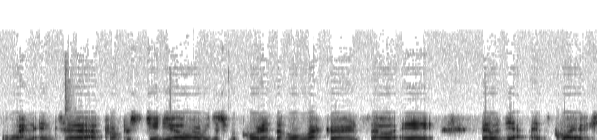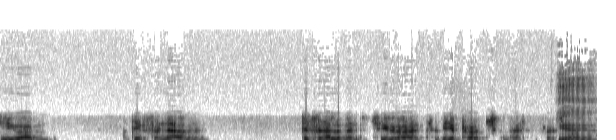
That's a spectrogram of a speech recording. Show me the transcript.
went into a proper studio where we just recorded the whole record so it there was yeah it's quite a few um, different um, different elements to uh, to the approach compared to the first yeah one. yeah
